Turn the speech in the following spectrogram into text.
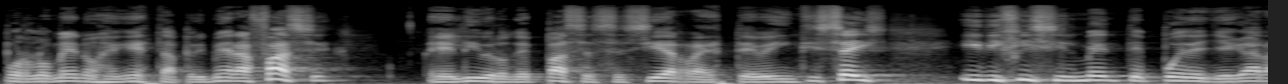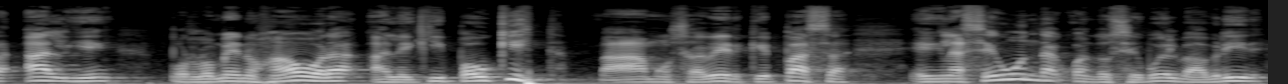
por lo menos en esta primera fase. El libro de pases se cierra este 26 y difícilmente puede llegar alguien, por lo menos ahora, al equipo auquista. Vamos a ver qué pasa en la segunda cuando se vuelva a abrir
